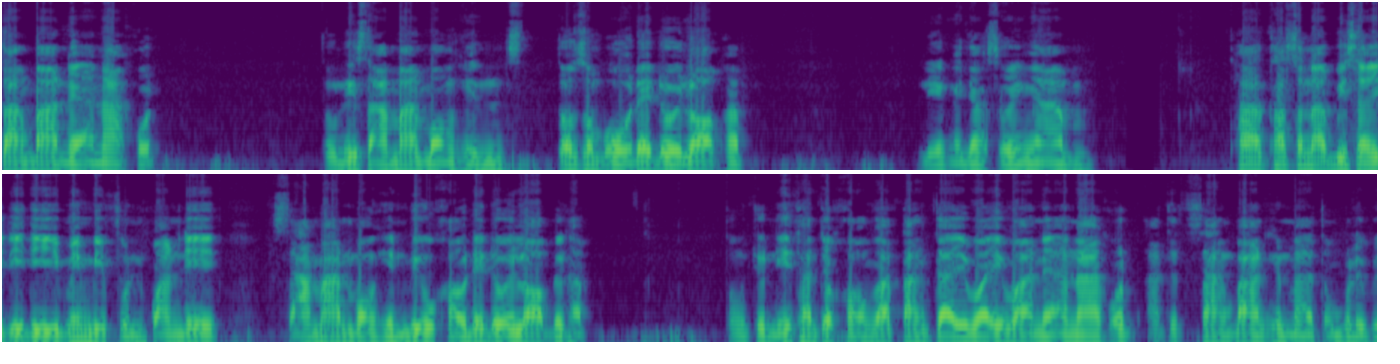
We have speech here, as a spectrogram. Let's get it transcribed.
สร้างบ้านในอนาคต ตรงนี้สามารถมองเห็นต้นส้มโอได้โดยรอบครับ เรียงกันอย่างสวยงาม ถ้าทัศนวิสัยดีๆ ไม่มีฝุ่นควันนี่สามารถมองเห็นวิวเขาได้โดยรอบเลยครับ ตรงจุดนี้ท่านเจ้าของก็ตั้งใจไว้ว่าในอนาคตอาจจะสร้างบ้านขึ้นมาตรงบริเว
